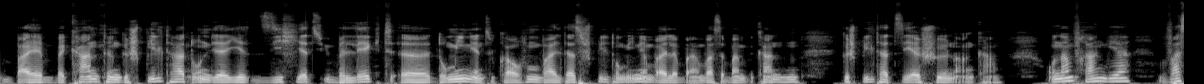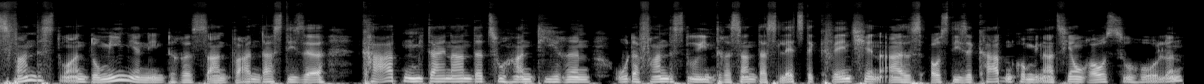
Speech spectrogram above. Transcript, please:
bei Bekannten gespielt hat und der je, sich jetzt überlegt, äh, Dominion zu kaufen, weil das Spiel Dominion, weil er beim, was er beim Bekannten gespielt hat, sehr schön ankam. Und dann fragen wir, was fandest du an Dominion interessant? Waren das diese Karten miteinander zu hantieren oder fandest du interessant, das letzte Quäntchen als, aus dieser Kartenkombination rauszuholen?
